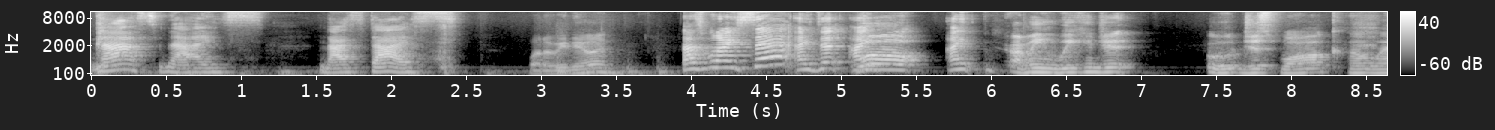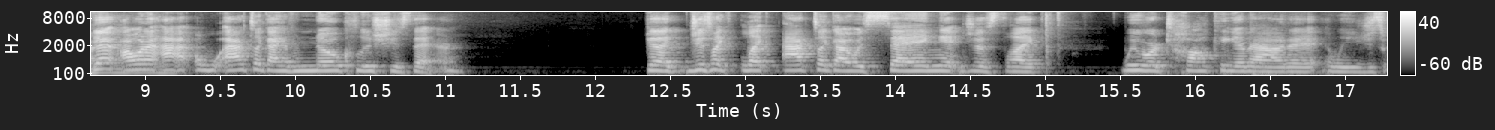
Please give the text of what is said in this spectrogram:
Nice, nice. Nice dice. What are we doing? That's what I said. I did. I, well, I, I mean, we can just just walk away. yeah, I want to act, act like I have no clue she's there. Be like, just like, like act like I was saying it, just like we were talking about it and we just,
